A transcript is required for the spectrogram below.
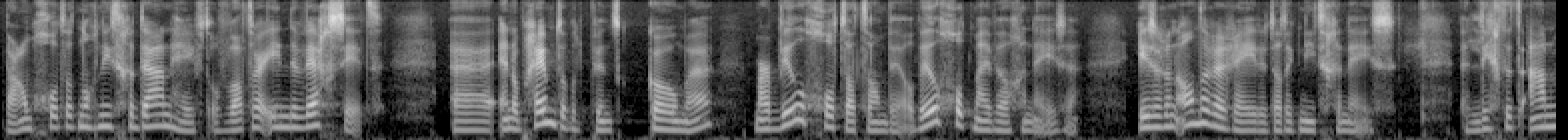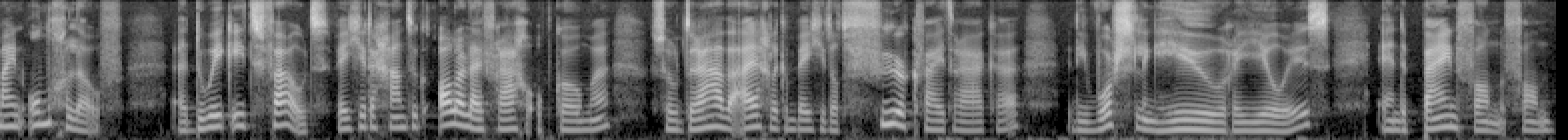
waarom God dat nog niet gedaan heeft of wat er in de weg zit. Uh, en op een gegeven moment op het punt komen, maar wil God dat dan wel? Wil God mij wel genezen? Is er een andere reden dat ik niet genees? Ligt het aan mijn ongeloof? Uh, doe ik iets fout? Weet je, er gaan natuurlijk allerlei vragen opkomen. Zodra we eigenlijk een beetje dat vuur kwijtraken, die worsteling heel reëel is. En de pijn van, van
